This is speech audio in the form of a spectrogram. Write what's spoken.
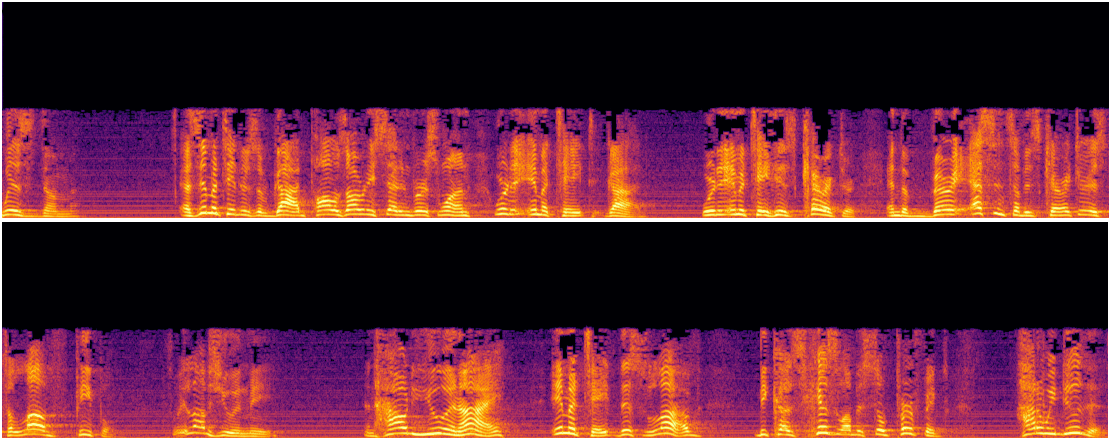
wisdom. As imitators of God, Paul has already said in verse 1 we're to imitate God. We're to imitate his character. And the very essence of his character is to love people. So he loves you and me. And how do you and I imitate this love because his love is so perfect? How do we do this?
